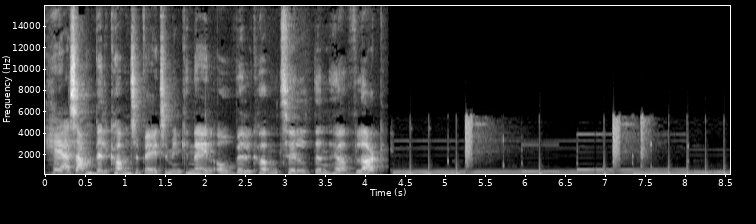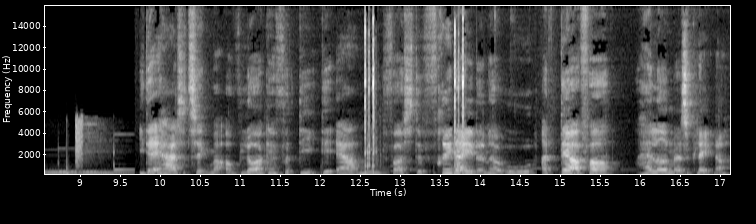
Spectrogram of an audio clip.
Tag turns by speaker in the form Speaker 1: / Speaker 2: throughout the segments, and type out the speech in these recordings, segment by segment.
Speaker 1: Hej alle sammen, velkommen tilbage til min kanal, og velkommen til den her vlog. I dag har jeg altså tænkt mig at vlogge, fordi det er min første fridag i den her uge. Og derfor har jeg lavet en masse planer.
